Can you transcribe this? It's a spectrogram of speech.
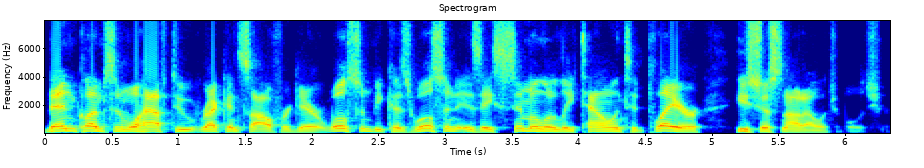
then Clemson will have to reconcile for Garrett Wilson because Wilson is a similarly talented player. He's just not eligible this year.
